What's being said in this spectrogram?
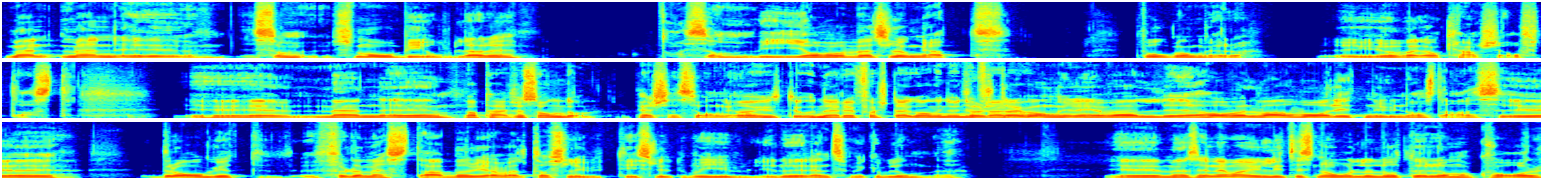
Men, men eh, som småbiodlare, som vi, jag har väl slungat två gånger, gör jag kanske oftast. Eh, men... Eh, ja, per säsong då? Per säsong, ja. ja just det. Och när är det första gången ungefär? Första gången är väl, har väl varit nu någonstans. Eh, draget för det mesta börjar väl ta slut i slutet på juli. Då är det inte så mycket blommor. Men sen är man ju lite snål och låter dem ha kvar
